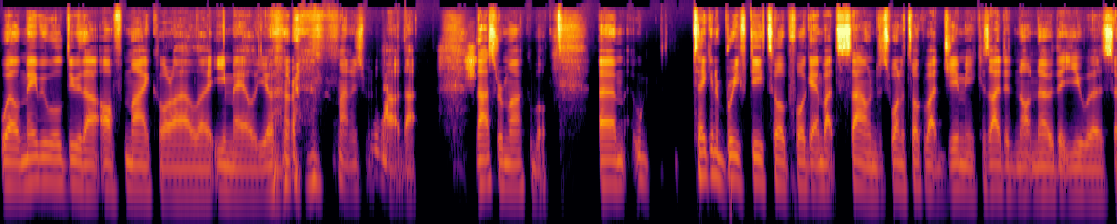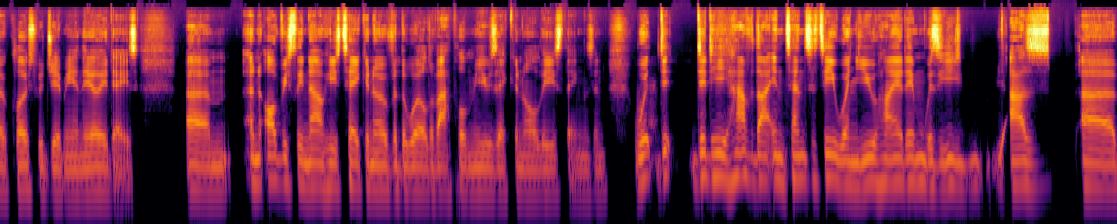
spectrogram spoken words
Well, maybe we'll do that off mic or I'll uh, email your management yeah. about that. That's remarkable. Um, taking a brief detour before getting back to sound, just want to talk about Jimmy because I did not know that you were so close with Jimmy in the early days. Um, and obviously now he's taken over the world of Apple Music and all these things. And did did he have that intensity when you hired him? Was he as uh,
